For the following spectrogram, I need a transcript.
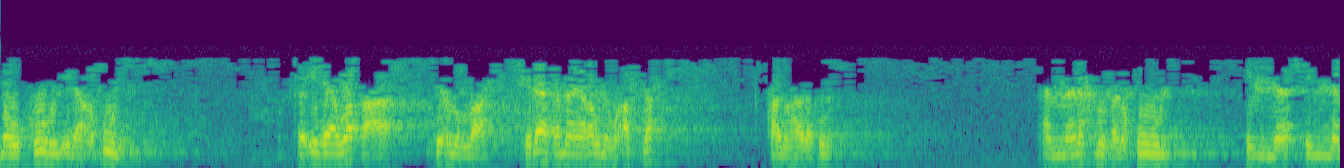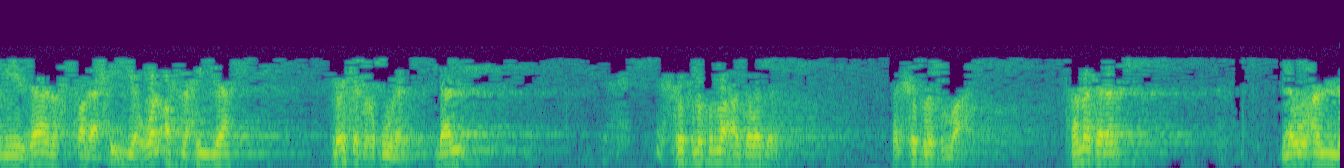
موكول إلى عقولهم فإذا وقع فعل الله خلاف ما يرونه أصلح قالوا هذا ظلم. أما نحن فنقول إن إن ميزان الصلاحية والأصلحية ليست عقولا بل حكمة الله عز وجل بل حكمة الله. فمثلا لو أن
